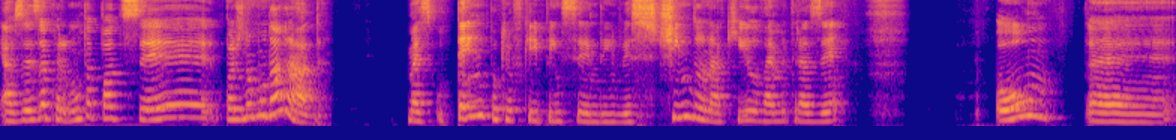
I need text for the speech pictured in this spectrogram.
Às vezes a pergunta pode ser, pode não mudar nada. Mas o tempo que eu fiquei pensando, investindo naquilo, vai me trazer ou é,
